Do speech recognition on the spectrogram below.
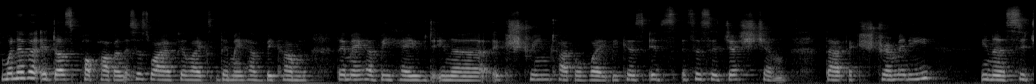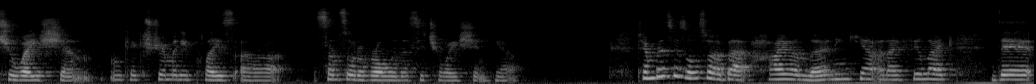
whenever it does pop up and this is why i feel like they may have become they may have behaved in a extreme type of way because it's it's a suggestion that extremity in a situation okay extremity plays uh, some sort of role in a situation here. Temperance is also about higher learning here and i feel like there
